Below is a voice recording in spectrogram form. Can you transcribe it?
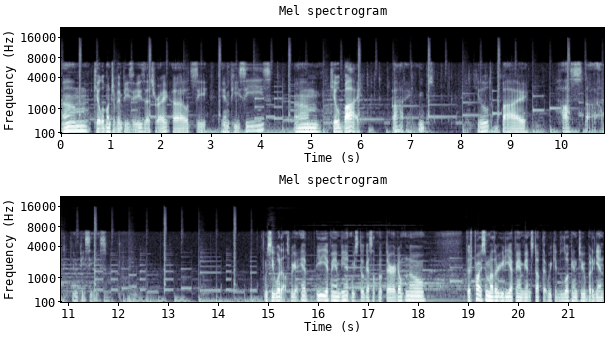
Um, kill a bunch of NPCs, that's right. Uh, let's see, NPCs, um, killed by, by, oops, killed by hostile NPCs. Let's see, what else? We got EDF Ambient, we still got something up there. I don't know, there's probably some other EDF Ambient stuff that we could look into, but again,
